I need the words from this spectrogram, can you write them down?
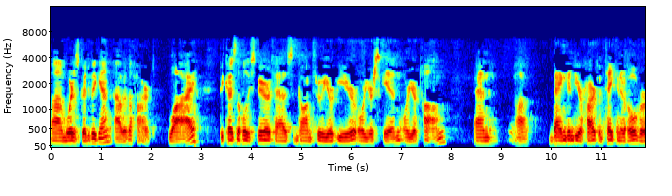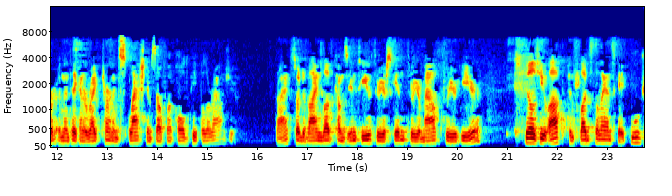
Um, where does good begin? Out of the heart. Why? Because the Holy Spirit has gone through your ear or your skin or your tongue and uh, banged into your heart and taken it over and then taken a right turn and splashed himself on all the people around you. Right? So divine love comes into you through your skin, through your mouth, through your ear, fills you up and floods the landscape. Whoosh.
